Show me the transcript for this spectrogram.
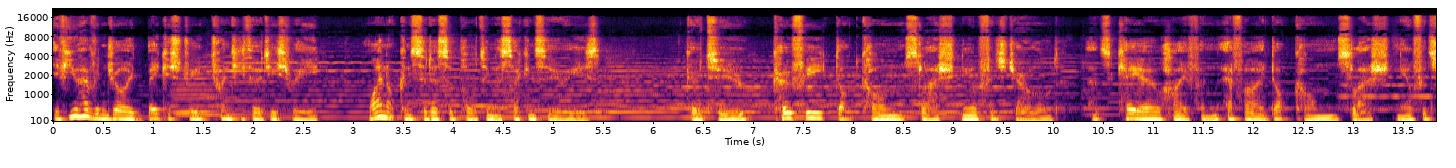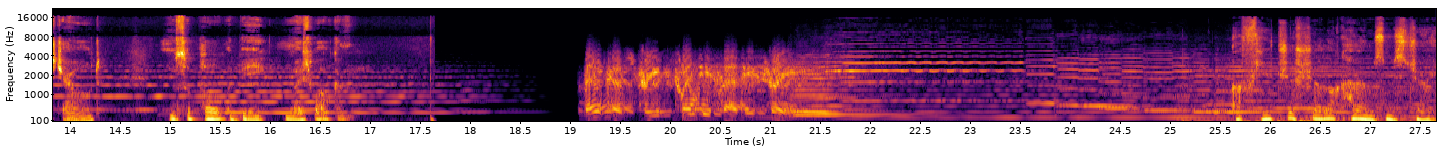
If you have enjoyed Baker Street 2033, why not consider supporting the second series? Go to kofi.com slash Neil Fitzgerald. That's ko-fi.com slash Neil Fitzgerald. Your support would be most welcome. Baker Street 2033. A future Sherlock Holmes mystery.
